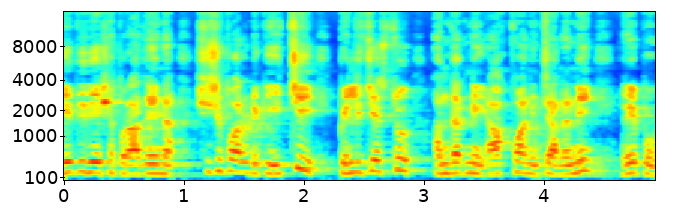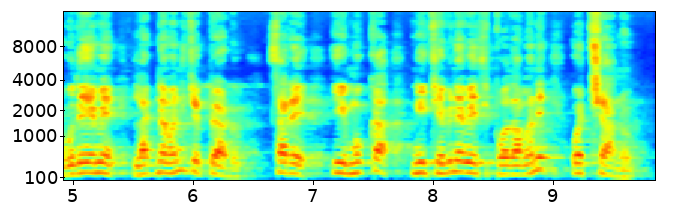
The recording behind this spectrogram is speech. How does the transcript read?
చేతి దేశపు రాజైన శిశుపాలుడికి ఇచ్చి పెళ్ళి చేస్తూ అందరినీ ఆహ్వానించానని రేపు ఉదయమే లగ్నమని చెప్పాడు. సరే ఈ ముక్క నీ చెవిన వేసి పోదామని వచ్చాను.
